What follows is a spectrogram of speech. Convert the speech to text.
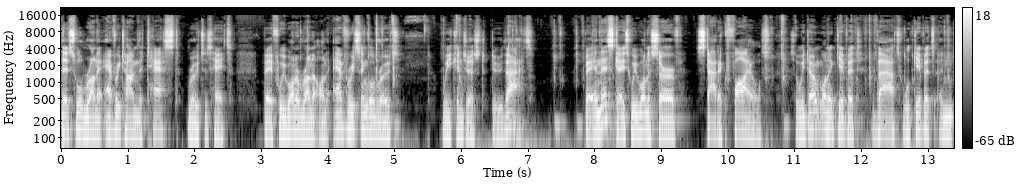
this will run it every time the test route is hit. But if we want to run it on every single route, we can just do that. But in this case, we want to serve static files. So we don't want to give it that. We'll give it an,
